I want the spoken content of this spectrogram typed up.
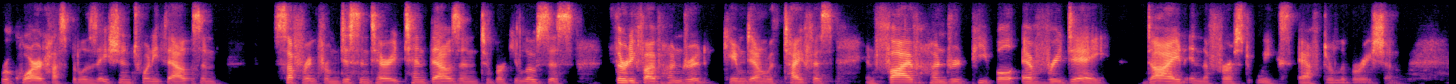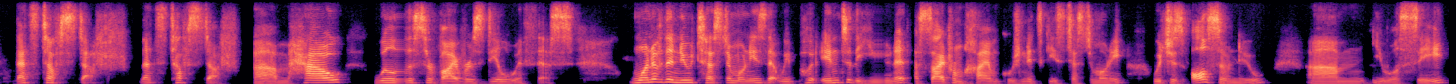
required hospitalization, 20,000 suffering from dysentery, 10,000 tuberculosis, 3,500 came down with typhus, and 500 people every day died in the first weeks after liberation. That's tough stuff. That's tough stuff. Um, how will the survivors deal with this? One of the new testimonies that we put into the unit, aside from Chaim Kuznitsky's testimony, which is also new, um, you will see,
